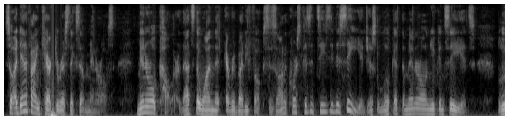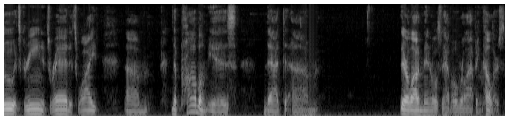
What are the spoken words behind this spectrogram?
so identifying characteristics of minerals. Mineral color, that's the one that everybody focuses on, of course, because it's easy to see. You just look at the mineral and you can see it's blue, it's green, it's red, it's white. Um, the problem is that um, there are a lot of minerals that have overlapping colors.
